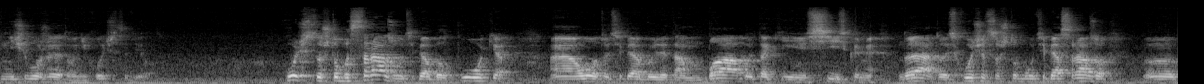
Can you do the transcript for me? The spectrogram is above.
Ничего же этого не хочется делать. Хочется, чтобы сразу у тебя был покер, вот у тебя были там бабы такие с сиськами, да, то есть хочется, чтобы у тебя сразу э,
